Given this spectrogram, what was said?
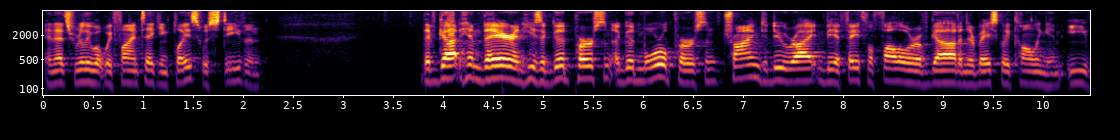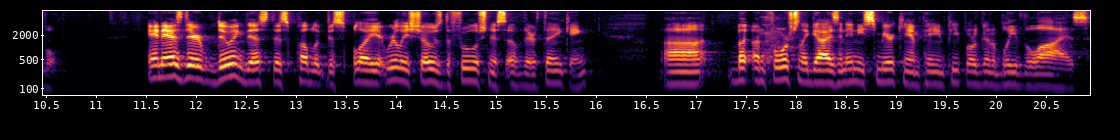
And that's really what we find taking place with Stephen. They've got him there, and he's a good person, a good moral person, trying to do right and be a faithful follower of God, and they're basically calling him evil. And as they're doing this, this public display, it really shows the foolishness of their thinking. Uh, but unfortunately, guys, in any smear campaign, people are going to believe the lies.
